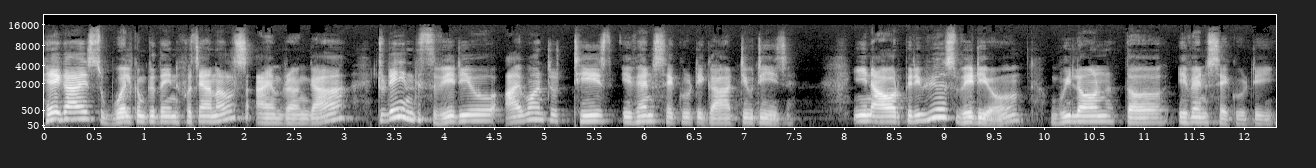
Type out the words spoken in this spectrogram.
Hey guys, welcome to the info channels. I am Ranga. Today in this video, I want to teach event security guard duties. In our previous video, we learned the event security,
